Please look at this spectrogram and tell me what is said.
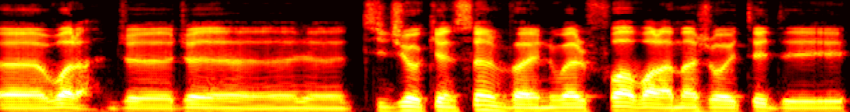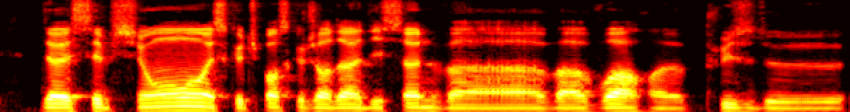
euh, voilà, TJ Hawkinson va une nouvelle fois avoir la majorité des, des réceptions. Est-ce que tu penses que Jordan Addison va, va avoir euh, plus de,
